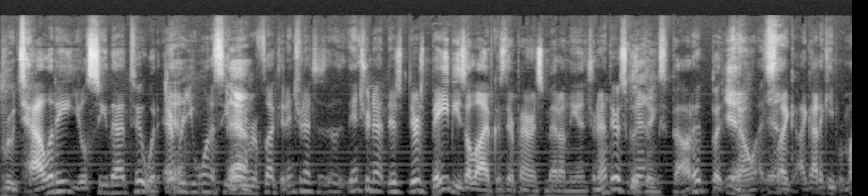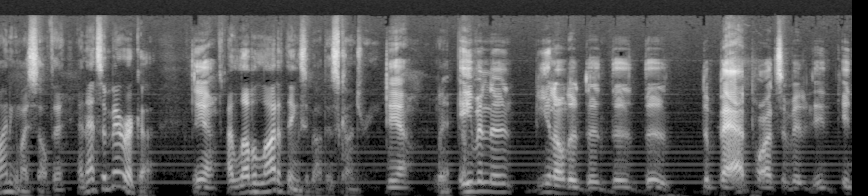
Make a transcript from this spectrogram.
brutality, you'll see that too. Whatever Yeah. you want to see Yeah. reflected. Internet, internet. There's there's babies alive because their parents met on the internet. There's good Yeah. things about it, but you know, it's like I got to keep reminding myself that, and that's America. yeah, I love a lot of things about this country. yeah. Even the you know the the the the, the bad parts of it, it, it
